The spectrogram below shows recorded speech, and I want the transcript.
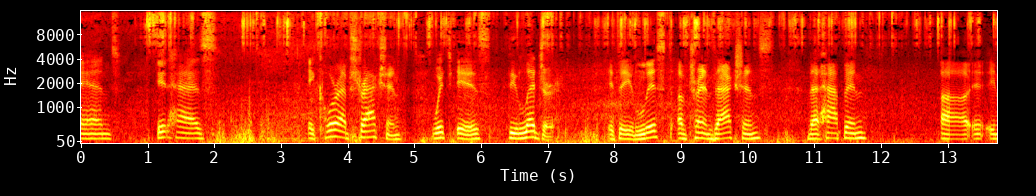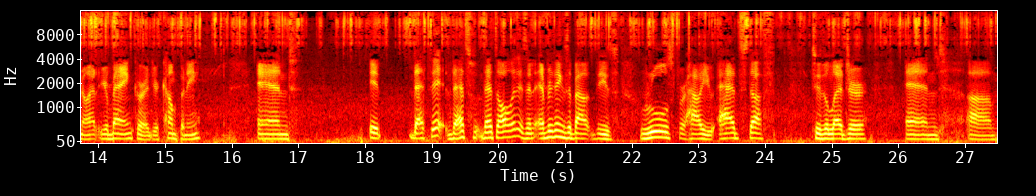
And it has a core abstraction, which is the ledger. It's a list of transactions that happen, uh, you know, at your bank or at your company, and it that's it. That's that's all it is, and everything's about these rules for how you add stuff to the ledger, and um,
